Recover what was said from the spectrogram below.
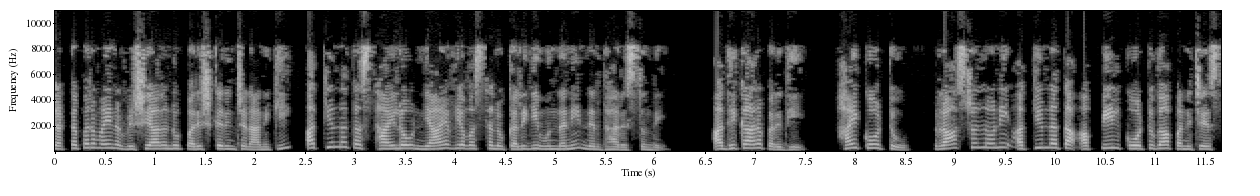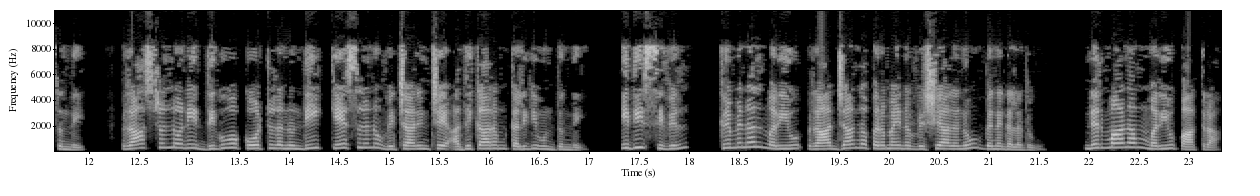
చట్టపరమైన విషయాలను పరిష్కరించడానికి అత్యున్నత స్థాయిలో న్యాయ వ్యవస్థను కలిగి ఉందని నిర్ధారిస్తుంది. అధికార పరిధి. హైకోర్టు. రాష్ట్రంలోని అత్యున్నత అప్పీల్ కోర్టుగా పనిచేస్తుంది. రాష్ట్రంలోని దిగువ కోర్టుల నుండి కేసులను విచారించే అధికారం కలిగి ఉంటుంది. ఇది సివిల్ క్రిమినల్ మరియు రాజ్యాంగపరమైన విషయాలను వినగలదు. నిర్మాణం మరియు పాత్ర.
